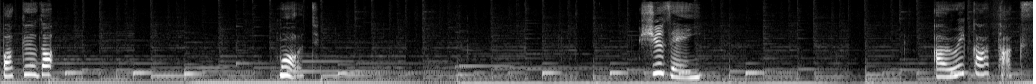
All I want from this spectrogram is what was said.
麦芽 malt 酒税 a liquor tax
